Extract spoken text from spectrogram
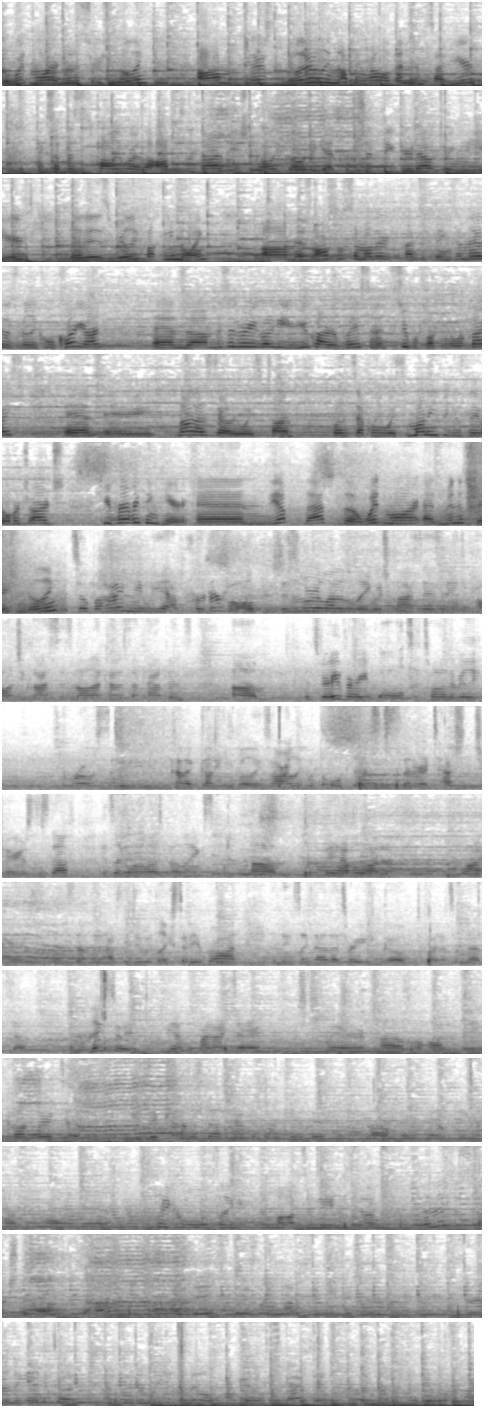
The Whitmore Administration Building, um, there's literally nothing relevant inside here, except this is probably where the offices are that you should probably go to get some shit figured out during the year that is really fucking annoying. Um, there's also some other kinds of things in there. There's a really cool courtyard, and um, this is where you go to get your UCard replaced, and it's super fucking overpriced, and a, not necessarily a waste of time, but it's definitely a waste of money because they overcharge you for everything here. And yep, that's the Whitmore Administration Building. So behind me we have Herter Hall. This is where a lot of the language classes and anthropology classes and all that kind of stuff happens. Um, it's very, very old. It's one of the really gross and kind of gunky buildings are, like with the old desks that are attached to chairs and stuff. It's like one of those buildings. Um, they have a lot of flyers and stuff that have to do with like study abroad and things like that. That's where you can go to find out some of that stuff. And then next to it, we have the Fine Arts Center, which is where um, a lot of the concerts and music kind of stuff happens on campus. Um, there's a big concert hall pretty cool. It's like all up to date and stuff. And then there's a structure thing. I don't even know what it is. There's like a lot of superstitions surrounding it, but I'm literally in the middle. I'm gonna describe it. But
